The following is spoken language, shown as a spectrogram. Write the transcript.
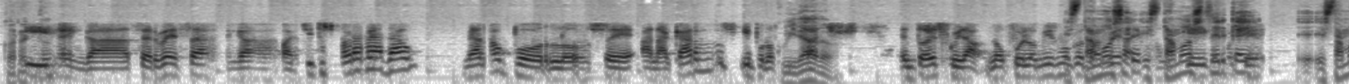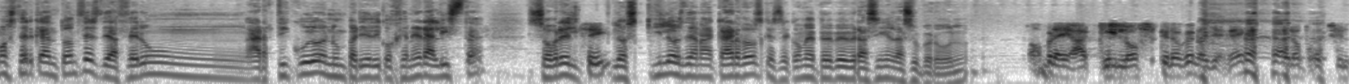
Correcto. y venga cerveza, venga panchitos. Ahora me ha dado, me ha dado por los eh, anacardos y por los Cuidado. pistachos. Entonces, cuidado, no fue lo mismo Estamos, que otras veces, estamos, cerca, eh, estamos cerca entonces de hacer un artículo en un periódico generalista sobre el- Sí. los kilos de anacardos que se come Pepe Brasil en la Super Bowl. Hombre, a kilos creo que no llegué, pero pues, si,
